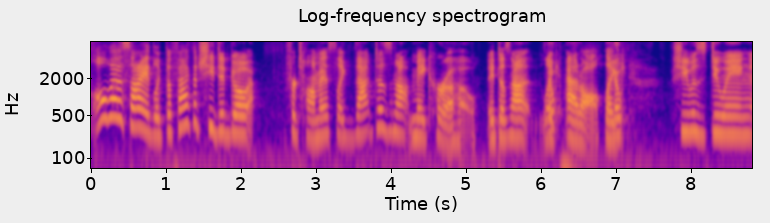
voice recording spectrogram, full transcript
all that aside, like the fact that she did go for Thomas, like that does not make her a hoe. It does not like Nope. at all. Like Nope. she was doing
